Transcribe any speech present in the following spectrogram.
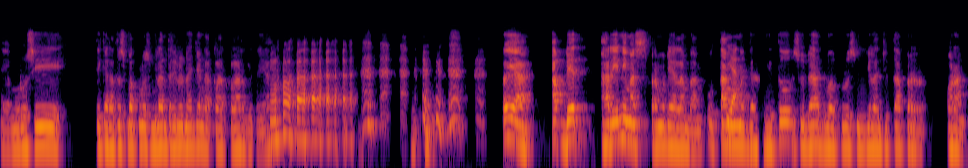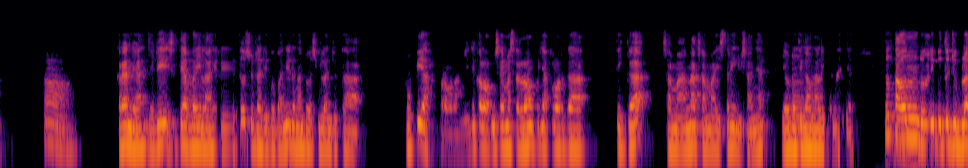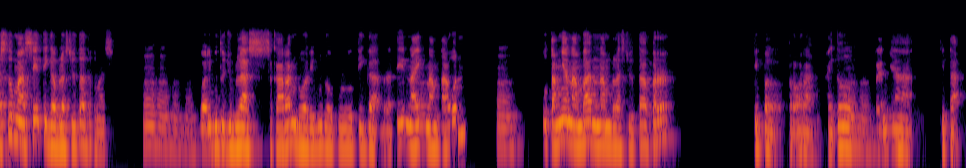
Ya ngurusi 349 triliun aja nggak kelar-kelar gitu ya. oh ya, update hari ini Mas Pramudia Lambang, utang ya. negara itu sudah 29 juta per orang. Oh. Keren ya. Jadi setiap bayi lahir itu sudah dibebani dengan 29 juta rupiah per orang. Jadi kalau misalnya Mas Lambang punya keluarga tiga sama anak sama istri misalnya, ya udah tinggal hmm. ngalihin aja. Itu tahun 2017 itu masih 13 juta tuh Mas. Hmm. 2017, sekarang 2023 berarti naik enam 6 tahun. Hmm. Utangnya nambah 16 juta per people per orang. Nah, itu hmm. trennya kita.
